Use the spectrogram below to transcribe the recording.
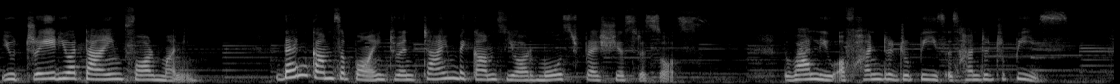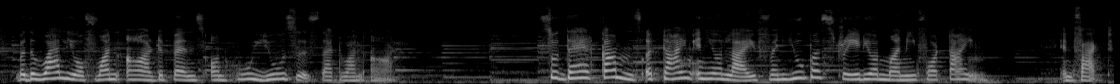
You trade your time for money. Then comes a point when time becomes your most precious resource. The value of 100 rupees is 100 rupees, but the value of 1 hour depends on who uses that 1 hour. So there comes a time in your life when you must trade your money for time. In fact,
